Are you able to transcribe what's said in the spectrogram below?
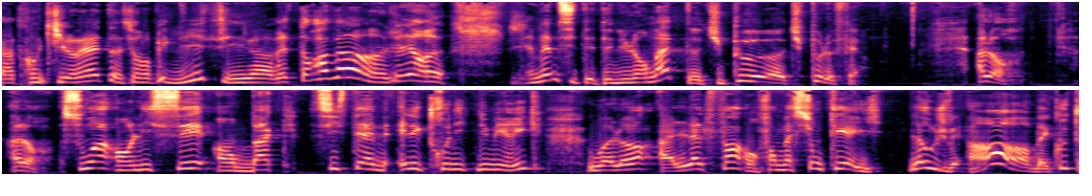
À 30 km, si on en fait que 10, il en restera 20. hein. Je veux dire, euh, même si tu étais nul en maths, tu peux, tu peux le faire. Alors, alors, soit en lycée en bac système électronique numérique, ou alors à l'alpha en formation TAI. Là où je vais. Ah, bah écoute,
